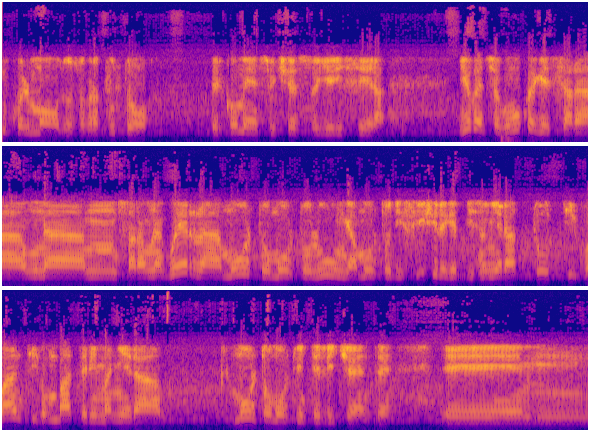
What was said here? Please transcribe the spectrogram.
in quel modo, soprattutto per come è successo ieri sera. Io penso comunque che sarà una, mm, sarà una, guerra molto molto lunga, molto difficile che bisognerà tutti quanti combattere in maniera molto molto intelligente. E, mm,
